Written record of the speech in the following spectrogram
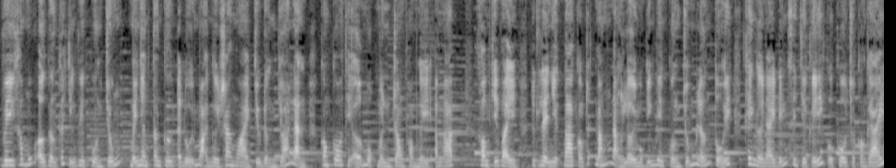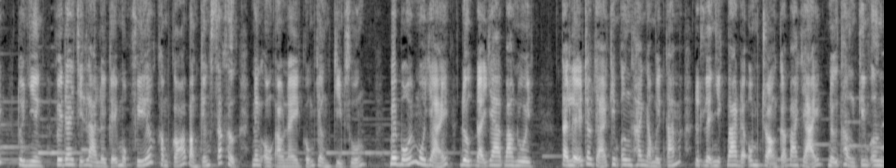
Vì không muốn ở gần các diễn viên quần chúng, mỹ nhân Tân Cương đã đuổi mọi người ra ngoài chịu đựng gió lạnh, còn cô thì ở một mình trong phòng nghỉ ấm áp. Không chỉ vậy, địch lệ nhiệt ba còn trách mắng nặng lời một diễn viên quần chúng lớn tuổi khi người này đến xin chữ ký của cô cho con gái. Tuy nhiên, vì đây chỉ là lời kể một phía, không có bằng chứng xác thực nên ồn ào này cũng dần chìm xuống. Bê bối mua giải, được đại gia bao nuôi. Tại lễ trao giải Kim Ưng 2018, địch lệ nhiệt ba đã ôm trọn cả ba giải, nữ thần Kim Ưng,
